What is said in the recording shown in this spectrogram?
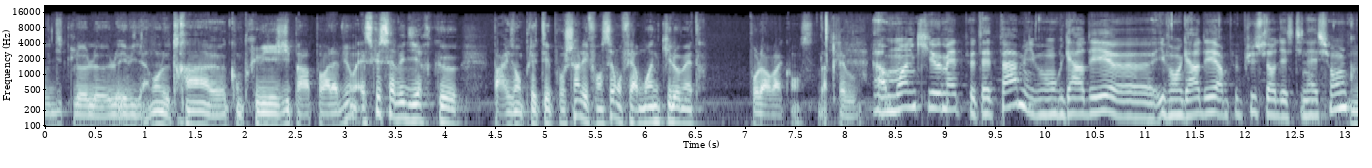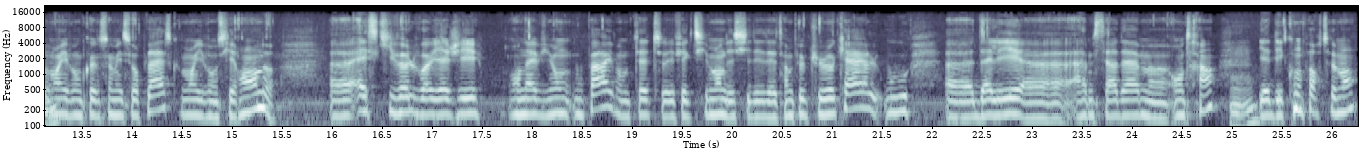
Vous dites le, évidemment le train euh, qu'on privilégie par rapport à l'avion. Est-ce que ça veut dire que, par exemple, l'été prochain, les Français vont faire moins de kilomètres? Pour leurs vacances, d'après vous Alors moins de kilomètres peut-être pas, mais ils vont regarder, euh, ils vont regarder un peu plus leur destination, comment mmh. ils vont consommer sur place, comment ils vont s'y rendre. Est-ce qu'ils veulent voyager en avion ou pas. Ils vont peut-être effectivement décider d'être un peu plus local ou euh, d'aller euh, à Amsterdam euh, en train. Mhm. Il y a des comportements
